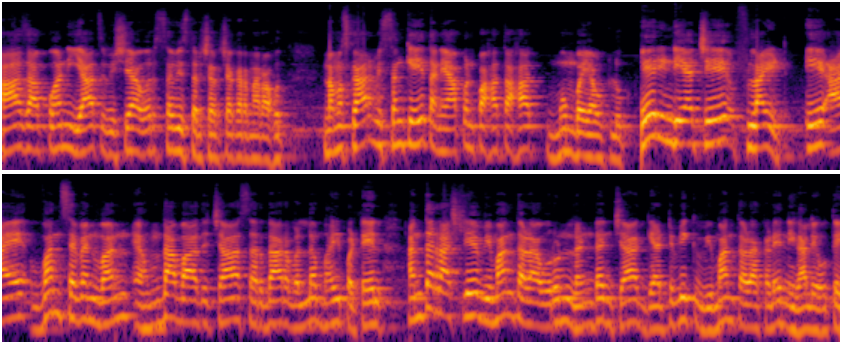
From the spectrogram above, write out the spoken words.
आज आपण याच विषयावर सविस्तर चर्चा करणार आहोत. नमस्कार मी संकेत आणि आपण पाहत आहात मुंबई आउटलुक एअर इंडियाचे flight A I one seven one अहमदाबादच्या सरदार वल्लभभाई पटेल आंतरराष्ट्रीय विमानतळावरून लंडनच्या गॅटविक विमानतळाकडे निघाले होते.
